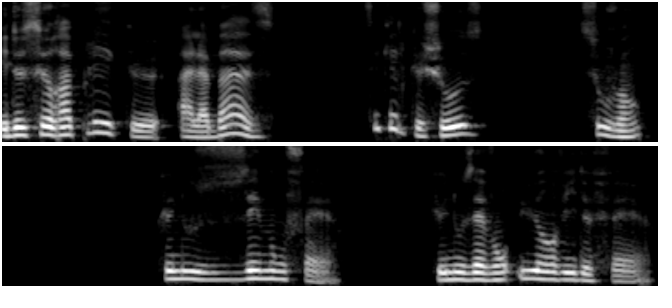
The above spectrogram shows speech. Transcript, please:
Et de se rappeler que, à la base, c'est quelque chose, souvent, que nous aimons faire, que nous avons eu envie de faire.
